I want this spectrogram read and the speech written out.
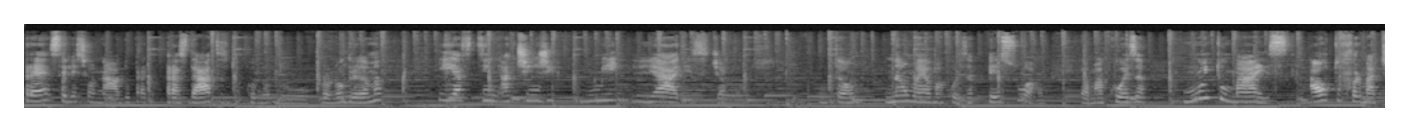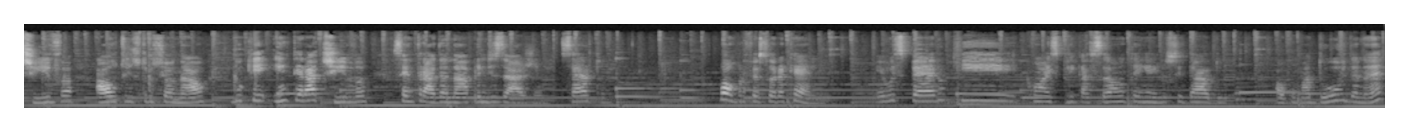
pré-selecionado para as datas do, do cronograma e assim atinge milhares de alunos. Então, não é uma coisa pessoal, é uma coisa muito mais autoformativa, autoinstrucional do que interativa, centrada na aprendizagem, certo? Bom, professora Kelly, eu espero que com a explicação tenha elucidado alguma dúvida, né?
